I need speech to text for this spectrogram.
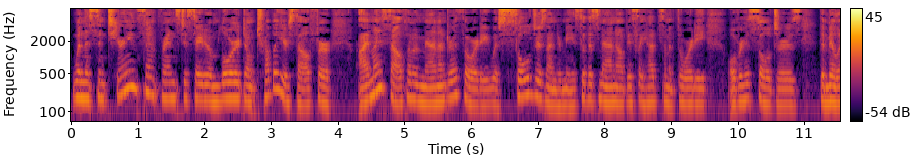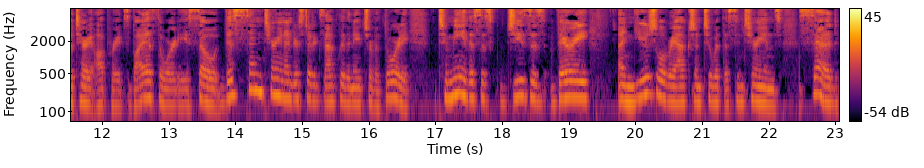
when the centurion sent friends to say to him, Lord, don't trouble yourself, for I myself am a man under authority with soldiers under me. So this man obviously had some authority over his soldiers. The military operates by authority. So this centurion understood exactly the nature of authority. To me, this is Jesus' very unusual reaction to what the centurions said,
